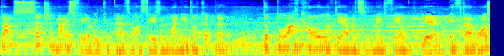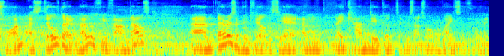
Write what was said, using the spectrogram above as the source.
that's such a nice feeling compared to last season when you look at the the black hole of the Everton midfield. Yeah. If there was one, I still don't know if we found out. Um, there is a midfield this year, and they can do good things. That's what we're waiting for, it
